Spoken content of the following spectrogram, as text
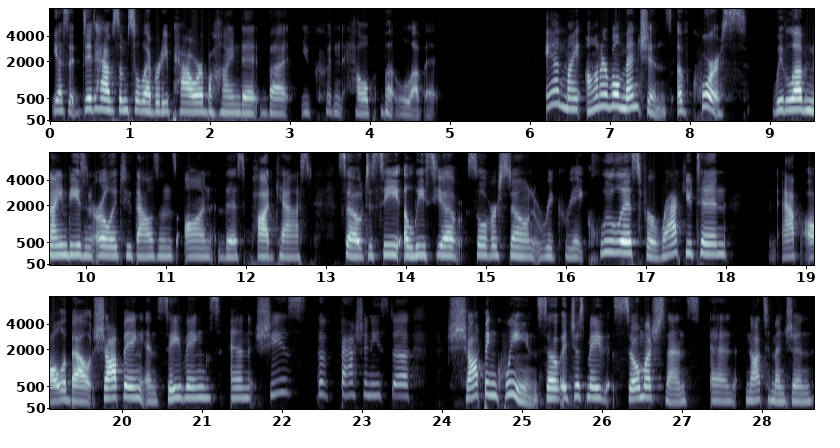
Yes, it did have some celebrity power behind it, but you couldn't help but love it. And my honorable mentions, of course, we love 90s and early 2000s on this podcast. So to see Alicia Silverstone recreate Clueless for Rakuten, an app all about shopping and savings, and she's the fashionista shopping queen. So it just made so much sense. And not to mention,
